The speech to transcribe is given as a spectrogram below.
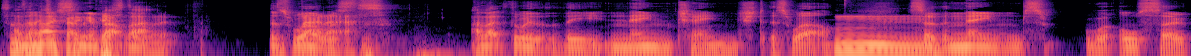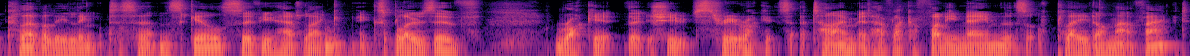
Sometimes nice you found thing about that and As well as badass. I like the way that the name changed as well. Hmm. So the names were also cleverly linked to certain skills. So if you had like explosive rocket that shoots three rockets at a time, it'd have like a funny name that sort of played on that fact.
